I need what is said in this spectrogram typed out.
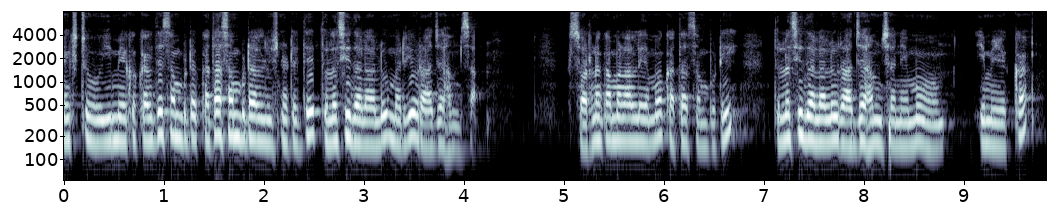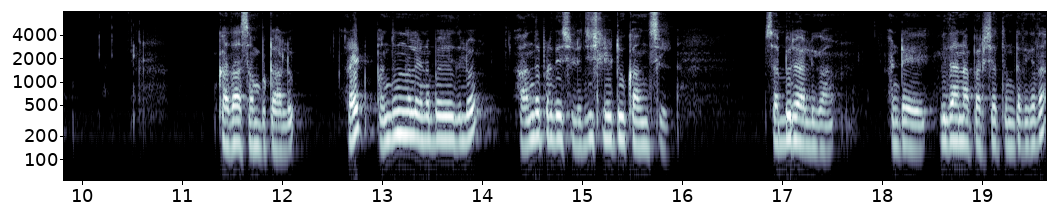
నెక్స్ట్ ఈమె యొక్క కవిత సంపుట కథా సంపుటాలు చూసినట్టయితే తులసి దళాలు మరియు రాజహంస. స్వర్ణ కమలాలు ఏమో కథా సంపుటి తులసి దళాలు రాజహంస అనేమో ఈమె యొక్క కథా సంపుటాలు. రైట్ పంతొమ్మిది వందల ఎనభై ఐదులో ఆంధ్రప్రదేశ్ లెజిస్లేటివ్ కౌన్సిల్ సభ్యురాలుగా అంటే విధాన పరిషత్ ఉంటుంది కదా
